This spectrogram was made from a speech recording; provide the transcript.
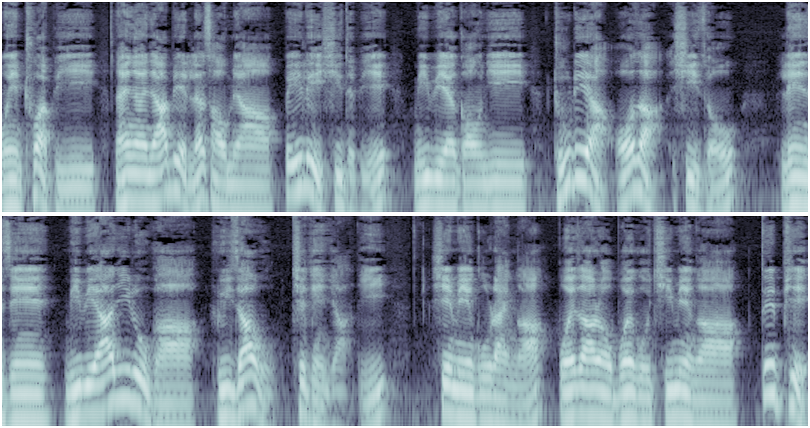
ဝင်ထွက်ပြီးနိုင်ငံသားပြည်လက်ဆောင်များပေးလေရှိသည်ဖြင့်မိဖုရားကောင်ကြီးဒုတိယဩဇာအရှိဆုံးလင်စင်မိဖုရားကြီးတို့ကလူီဇာကိုချစ်ခင်ကြသည် ရှင်မင်းကိုယ်တိုင်ကပွဲစားတော်ပွဲကိုချီးမြှင့်ကတစ်ဖြစ်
